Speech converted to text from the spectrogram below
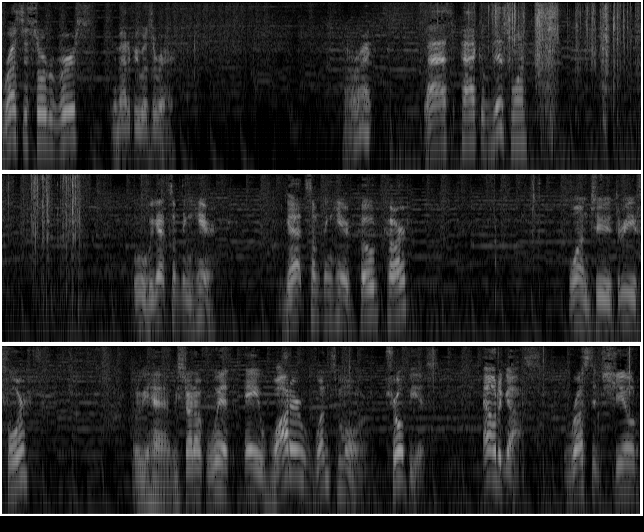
Rusted Sword Reverse. The Manaphy was a rare. Alright. Last pack of this one. Ooh, we got something here. Got something here. Code card. One, two, three, four. What do we have? We start off with a Water Once More. Tropius. Eldegoss. Rusted Shield.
